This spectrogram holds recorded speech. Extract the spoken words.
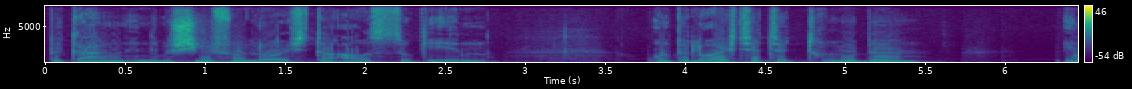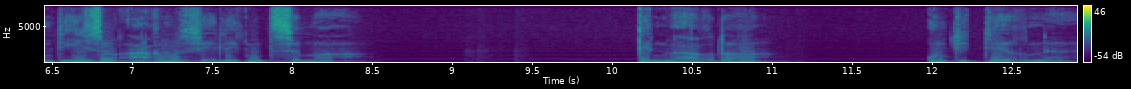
begann in dem schiefen Leuchter auszugehen und beleuchtete trübe in diesem armseligen Zimmer den Mörder und die Dirne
